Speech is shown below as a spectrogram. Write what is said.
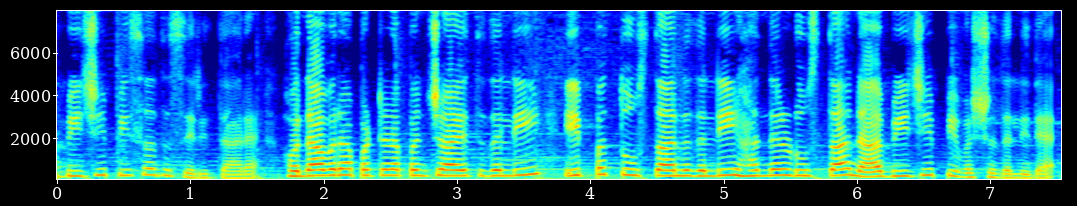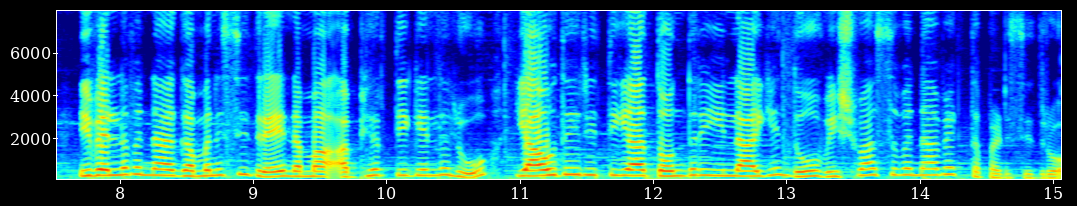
ಬಿಜೆಪಿ ಸದಸ್ಯರಿದ್ದಾರೆ. ಹೊನ್ನಾವರ ಪಟ್ಟಣ ಪಂಚಾಯತ್ದಲ್ಲಿ ಇಪ್ಪತ್ತು ಸ್ಥಾನದಲ್ಲಿ ಹನ್ನೆರಡು ಸ್ಥಾನ ಬಿಜೆಪಿ ವಶದಲ್ಲಿದೆ. ಇವೆಲ್ಲವನ್ನ ಗಮನಿಸಿದ್ರೆ ನಮ್ಮ ಅಭ್ಯರ್ಥಿ ಗೆಲ್ಲಲು ಯಾವುದೇ ರೀತಿಯ ತೊಂದರೆ ಇಲ್ಲ ಎಂದು ವಿಶ್ವಾಸವನ್ನ ವ್ಯಕ್ತಪಡಿಸಿದ್ರು.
